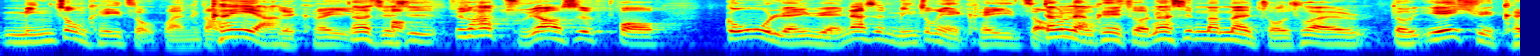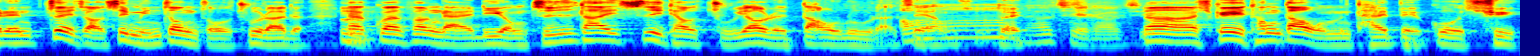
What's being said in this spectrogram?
民众可以走官道？可以啊，也可以。那只是、哦、就是它主要是否。公务人员，那是民众也可以走，当然可以走，那是慢慢走出来的，都也许可能最早是民众走出来的，嗯、那官方来利用，只是它是一条主要的道路了，这样子，对，了解了解。那可以通到我们台北过去，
